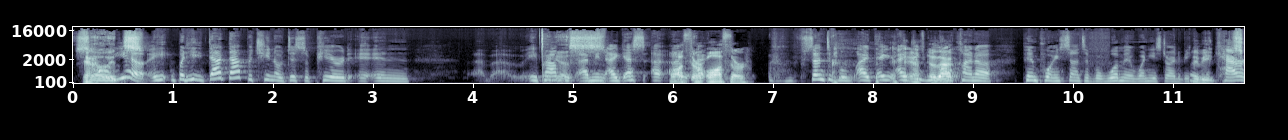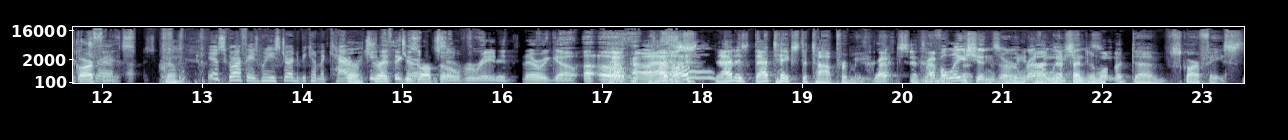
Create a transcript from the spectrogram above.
So oh it's yeah, he, but he that that Pacino disappeared i- in. Uh, He probably. I, guess- mean, I guess uh, Author, I, I, author. scent of a, I think I think After we all kind of pinpoint scent of a woman when he started to become Maybe a character. Scarface. uh, yeah, Scarface when he started to become a character. which I think is also himself. overrated. There we go. Uh oh. that, that is that takes the top for me. Rev- Sense of- Revelations I or mean, uh, not Revelations. Scent of Woman, but uh, Scarface.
